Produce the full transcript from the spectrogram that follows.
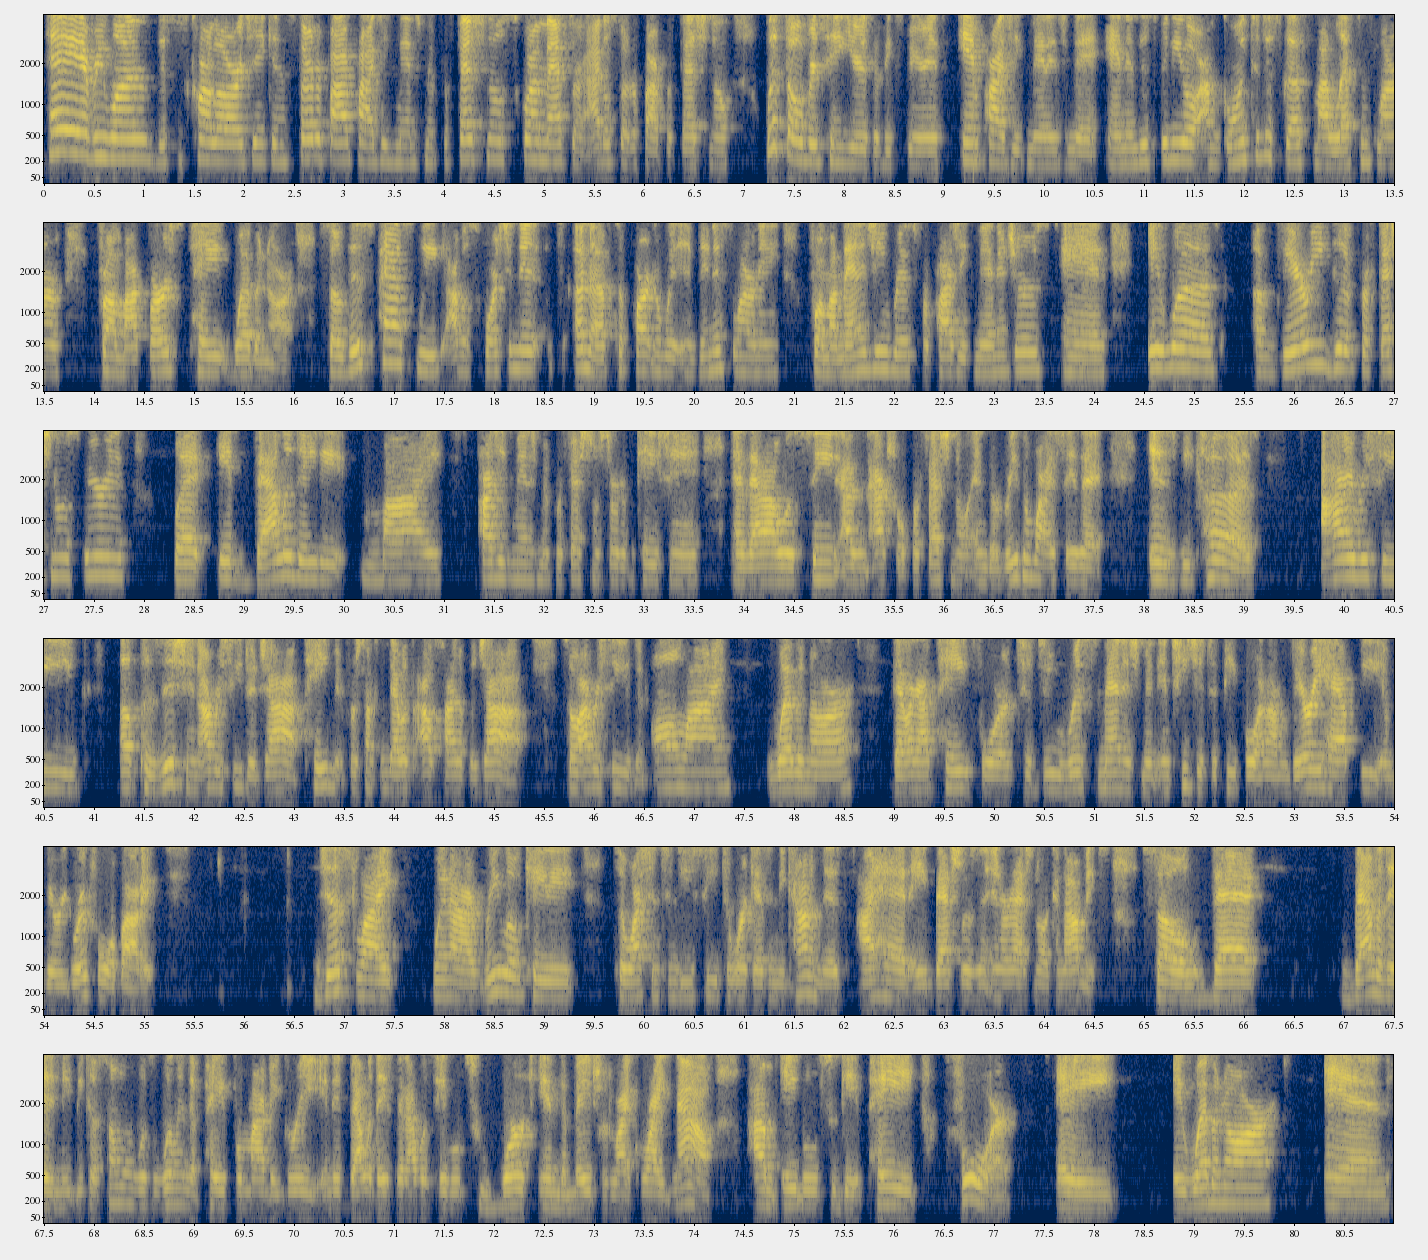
Hey everyone, this is Carla R. Jenkins, certified project management professional, Scrum Master, and ITIL certified professional with over 10 years of experience in project management. And in this video, I'm going to discuss my lessons learned from my first paid webinar. So this past week, I was fortunate enough to partner with Inventus Learning for my managing risk for project managers. And it was a very good professional experience but it validated my project management professional certification and that I was seen as an actual professional. And the reason why I say that is because I received a position, I received a job payment for something that was outside of a job. So I received an online webinar that I got paid for to do risk management and teach it to people. And I'm very happy and very grateful about it. Just like when I relocated to Washington, D.C. to work as an economist, I had a bachelor's in international economics. So that validated me because someone was willing to pay for my degree and it validates that I was able to work in the major. Like right now, I'm able to get paid for a a webinar and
